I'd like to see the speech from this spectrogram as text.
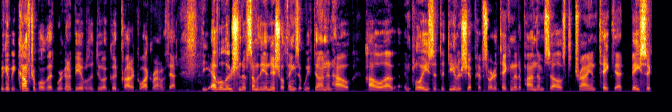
We can be comfortable that we're going to be able to do a good product walk around with that. The evolution of some of the initial things that we've done and how how uh, employees at the dealership have sort of taken it upon themselves to try and take that basic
